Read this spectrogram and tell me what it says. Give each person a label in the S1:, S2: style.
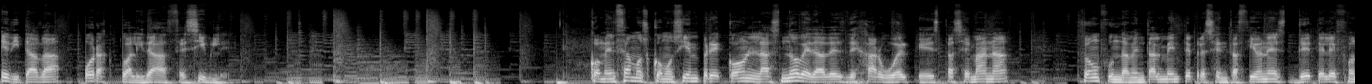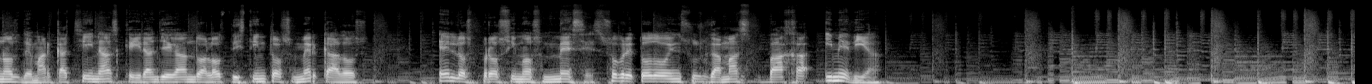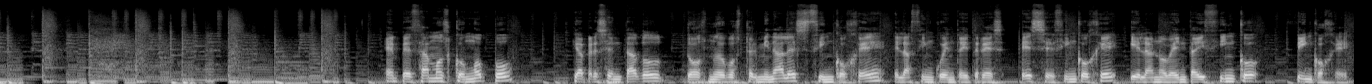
S1: editada por Actualidad Accesible. Comenzamos como siempre con las novedades de hardware que esta semana son fundamentalmente presentaciones de teléfonos de marca chinas que irán llegando a los distintos mercados en los próximos meses, sobre todo en sus gamas baja y media. Empezamos con Oppo, que ha presentado dos nuevos terminales 5G, el A53S 5G y el A95 5G.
